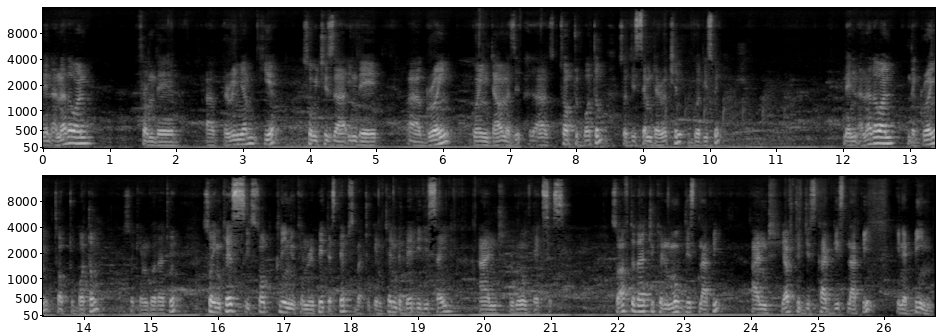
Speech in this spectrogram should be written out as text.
then another one from the uh, perineum here so which is uh, in the uh, groin going down as it top to bottom so this same direction could go this way. Then another one the groin top to bottom so you can go that way so in case it's not clean, you can repeat the steps, but you can turn the baby this side and remove excess. So after that, you can remove this nappy and you have to discard this nappy in a bin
